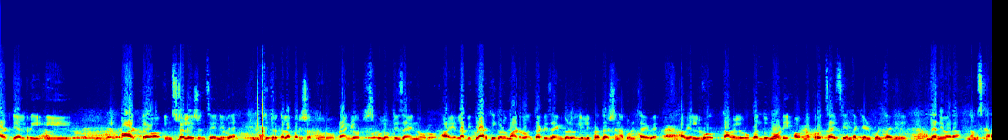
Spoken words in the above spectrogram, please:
ಆರ್ಟ್ ಗ್ಯಾಲರಿ, ಈ ಆರ್ಟ್ ಇನ್ಸ್ಟಾಲೇಷನ್ಸ್ ಏನಿದೆ, ಚಿತ್ರಕಲಾ ಪರಿಷತ್ನವರು, ಬ್ಯಾಂಗ್ಳೂರ್ ಸ್ಕೂಲ್ ಆಫ್ ಡಿಸೈನ್ನವರು, ಆ ಎಲ್ಲ ವಿದ್ಯಾರ್ಥಿಗಳು ಮಾಡಿರುವಂಥ ಡಿಸೈನ್ಗಳು ಇಲ್ಲಿ ಪ್ರದರ್ಶನಗೊಳ್ತಾ ಇವೆ. ಅವೆಲ್ಲರೂ ತಾವೆಲ್ಲರೂ ಬಂದು ನೋಡಿ ಅವ್ರನ್ನ ಪ್ರೋತ್ಸಾಹಿಸಿ ಅಂತ ಕೇಳ್ಕೊಳ್ತಾ ಇದ್ದೀನಿ. ಧನ್ಯವಾದ. ನಮಸ್ಕಾರ.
